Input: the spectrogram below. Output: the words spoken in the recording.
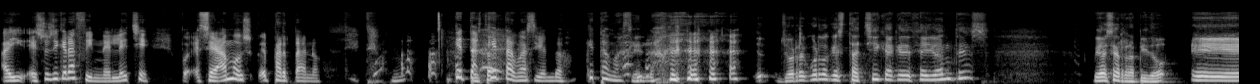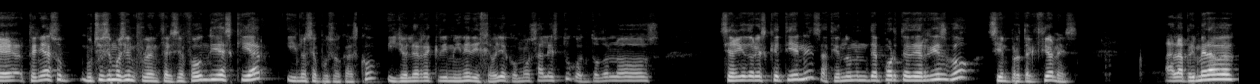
Ahí, eso sí que era fitness, leche. Pues seamos espartanos. ¿Qué, ta- Está- ¿Qué estamos haciendo? ¿Qué estamos haciendo? Yo, yo recuerdo que esta chica que decía yo antes, voy a ser rápido, eh, tenía su- muchísimos influencers. Se fue un día a esquiar y no se puso casco. Y yo le recriminé, dije, oye, ¿cómo sales tú con todos los seguidores que tienes haciendo un deporte de riesgo sin protecciones? A la primera,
